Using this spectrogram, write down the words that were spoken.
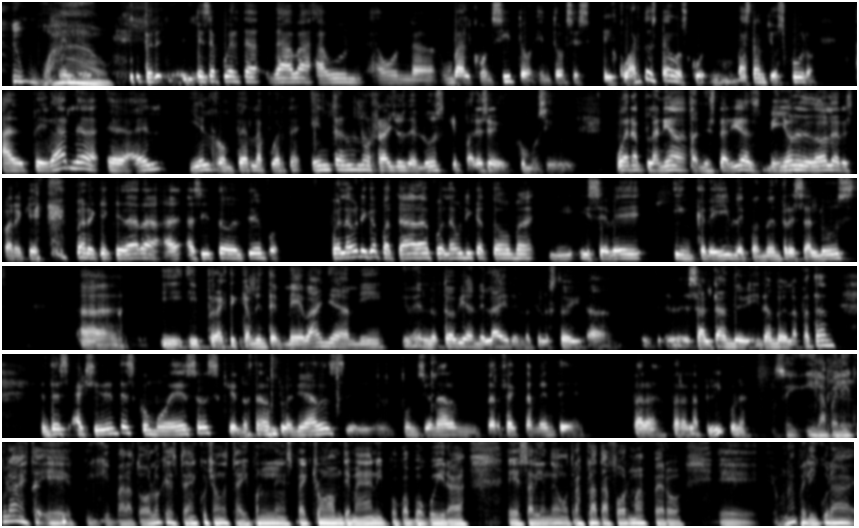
wow. Pero esa puerta daba a un, a un, a un balconcito, entonces el cuarto estaba oscuro, bastante oscuro. Al pegarle a, eh, a, él y él romper la puerta, entran unos rayos de luz que parece como si fuera planeado. Necesitarías millones de dólares para que, para que quedara así todo el tiempo. Fue la única patada, fue la única toma y, se ve increíble cuando entra esa luz. Uh, y, prácticamente me baña a mí en lo, todavía en el aire, en lo que lo estoy uh, saltando y, y dándole la patada. Entonces, accidentes como esos que no estaban planeados eh, funcionaron perfectamente para, para, la película. Sí, y la película, este, eh, para todos los que estén escuchando, está disponible en Spectrum On Demand y poco a poco irá eh, saliendo en otras plataformas, pero es una película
